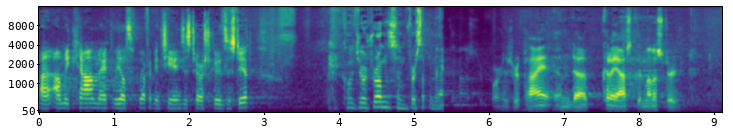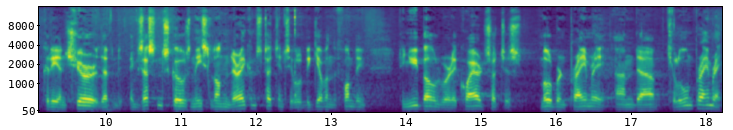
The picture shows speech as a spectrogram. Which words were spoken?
uh, and we can make real significant changes to our schools estate. Call George Robinson for supplement. Thank the Minister for his reply, and uh, could I ask the Minister, could he ensure that existing schools in the East Londonderry constituency will be given the funding to new build were required, such as Melbourne Primary and uh, Cologne Primary?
